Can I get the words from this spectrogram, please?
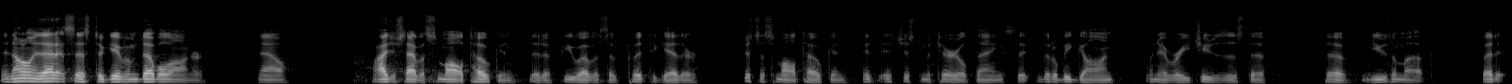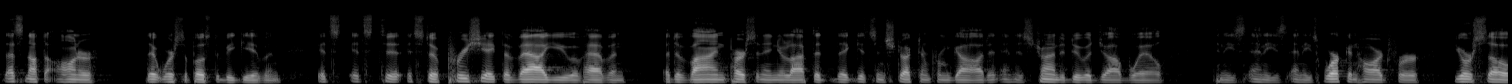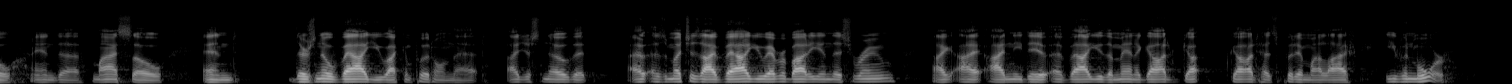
And not only that, it says to give him double honor. Now, I just have a small token that a few of us have put together, just a small token. It, it's just material things that, that'll be gone whenever he chooses to, to use them up. But it, that's not the honor that we're supposed to be given. It's, it's, to, it's to appreciate the value of having a divine person in your life that, that gets instruction from God and, and is trying to do a job well. And he's, and, he's, and he's working hard for your soul and uh, my soul. And there's no value I can put on that. I just know that I, as much as I value everybody in this room, I, I, I need to value the man of God, God God has put in my life even more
